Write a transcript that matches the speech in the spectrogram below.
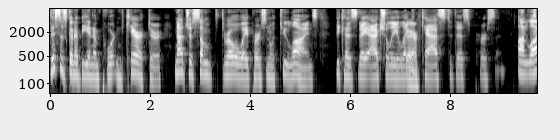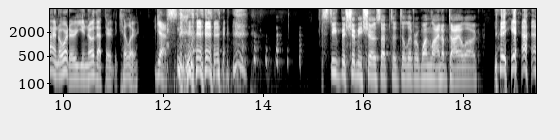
this is going to be an important character, not just some throwaway person with two lines. because they actually like Fair. cast this person. On Law and Order, you know that they're the killer. Yes. Steve Buscemi shows up to deliver one line of dialogue. yeah.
